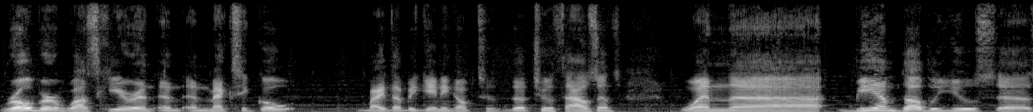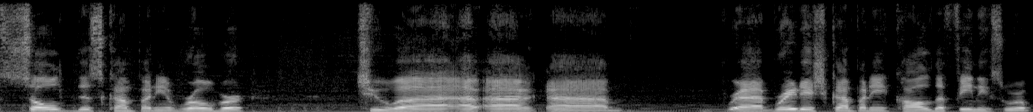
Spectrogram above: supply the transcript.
Rover was here in, in, in Mexico by the beginning of the 2000s when uh, BMWs uh, sold this company, Rover, to uh, a, a, a, British company called the Phoenix Group.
